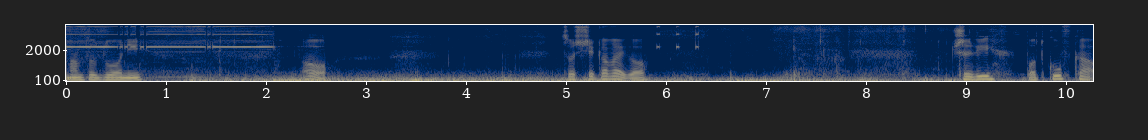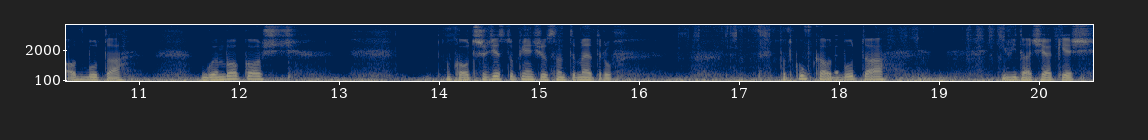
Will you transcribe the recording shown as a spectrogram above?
Mam to dłoni. O! Coś ciekawego. Czyli podkówka od buta. Głębokość około 35 cm. Podkówka od buta i widać jakieś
